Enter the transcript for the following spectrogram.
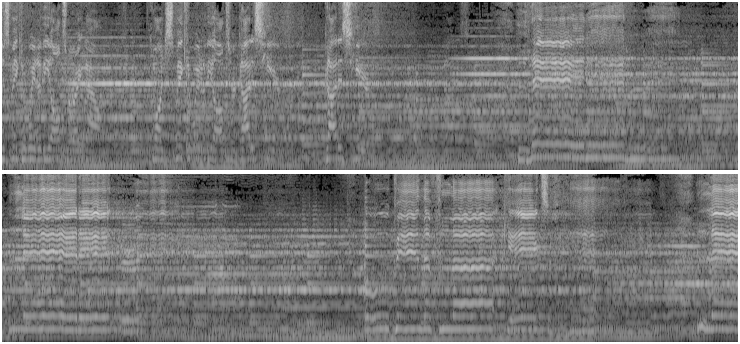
Just make your way to the altar right now. Come on, just make your way to the altar. God is here. God is here. Let it rain. Let it rain. Open the floodgates of heaven. Let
